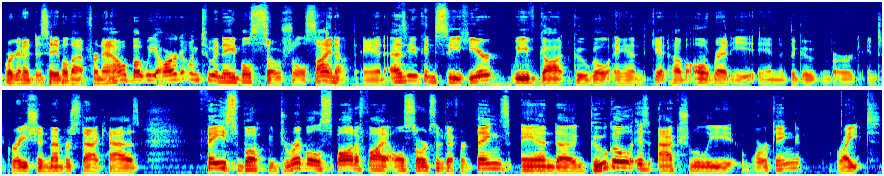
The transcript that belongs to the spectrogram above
We're going to disable that for now, but we are going to enable social signup. And as you can see here, we've got Google and GitHub already in the Gutenberg integration. MemberStack has Facebook, Dribbble, Spotify, all sorts of different things. And uh, Google is actually working right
